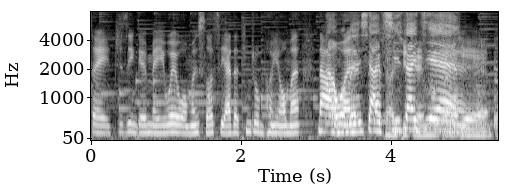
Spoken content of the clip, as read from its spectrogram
对，致敬给每一位我们所喜爱的听众朋友们。那我们下期再见。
